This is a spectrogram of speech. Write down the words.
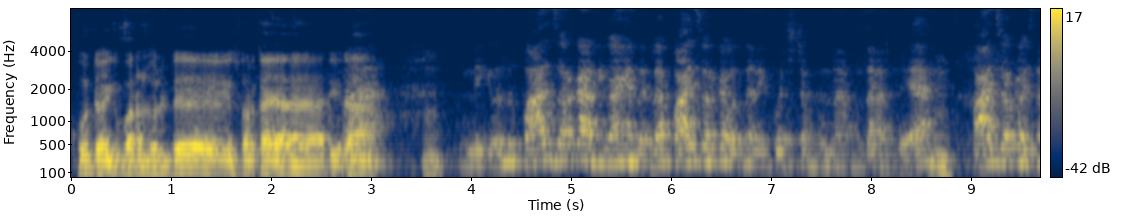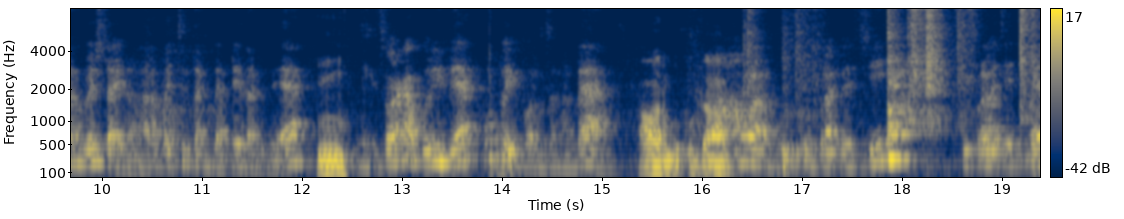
கூட்டு வைக்க போறேன்னு சொல்லிட்டு சொரக்காய ஆட்டிக்கிறேன். இன்னைக்கு வந்து பாதி சொரக்காய் அன்னைக்கு வாங்கி தரல பாதி சொரக்காய் வந்து அன்னைக்கு பொரிச்சிட்டேன் முன்ன முந்தானத்து. பாதி சொரக்காய் வச்சுதான் வேஸ்ட் ஆயிடும். அதெல்லாம் பச்சில் தான் இருக்குது அப்படியே தான் இருக்குது. ம். இன்னைக்கு சொரக்காய் பொரியல கூட்டு வைக்க போறேன்னு சொன்னால ஆவாரம்பு கூட்டா? ஆவாரம் பூ சூப்பரா பேசி சூப்பரா வச்சு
